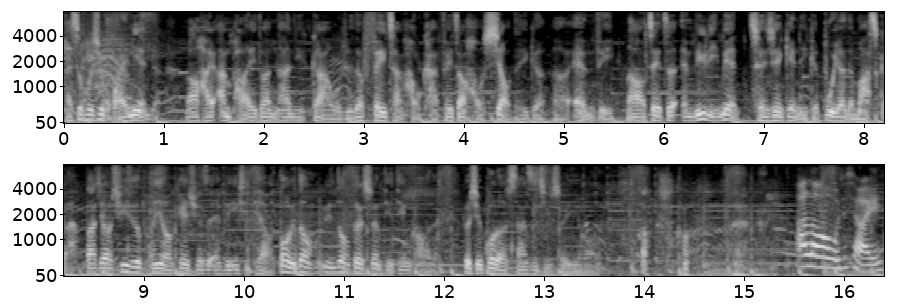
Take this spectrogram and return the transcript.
还是会去怀念的。然后还安排了一段男女尬，我觉得非常好看、非常好笑的一个呃 MV。然后在这 MV 里面呈现给你一个不一样的 mask。大家有兴趣的朋友可以学着 MV 一起跳，动一动，运动对身体挺好的。尤其过了三十几岁以后。Hello，我是小 S。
